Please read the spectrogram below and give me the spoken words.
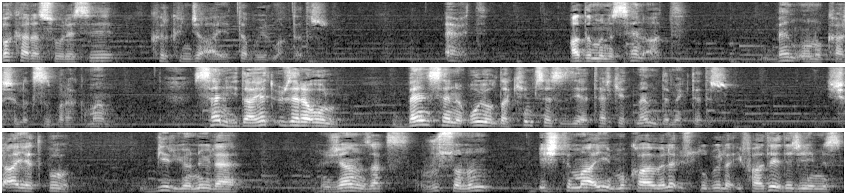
Bakara suresi 40. ayette buyurmaktadır. Evet adımını sen at ben onu karşılıksız bırakmam. Sen hidayet üzere ol ben seni o yolda kimsesiz diye terk etmem demektedir. Şayet bu bir yönüyle Jean-Jacques Rousseau'nun içtimai mukavele üslubuyla ifade edeceğimiz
